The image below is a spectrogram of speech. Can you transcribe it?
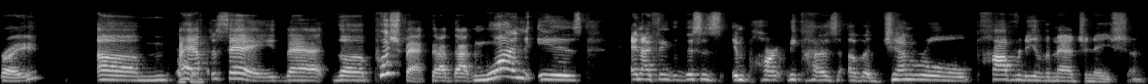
right? Um, okay. I have to say that the pushback that I've gotten, one is, and I think that this is in part because of a general poverty of imagination,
